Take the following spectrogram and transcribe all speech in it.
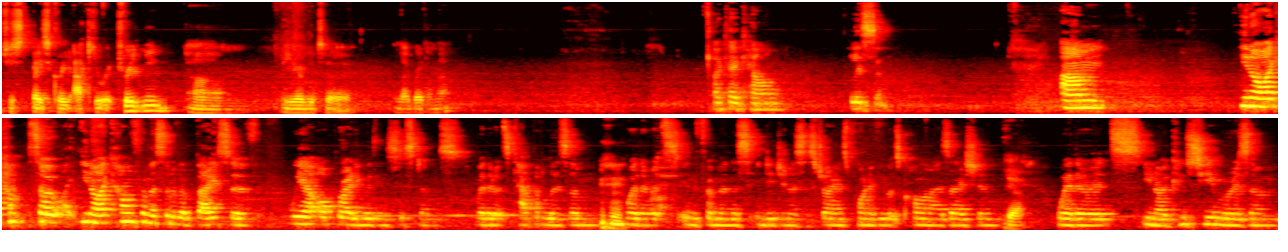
just basically accurate treatment? Um, are you able to elaborate on that? Okay, Callum, listen. Um, you know, I come so you know I come from a sort of a base of we are operating within systems, whether it's capitalism, Mhm. whether it's in, from an Indigenous Australians' point of view, it's colonisation, Yeah. whether it's you know consumerism.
